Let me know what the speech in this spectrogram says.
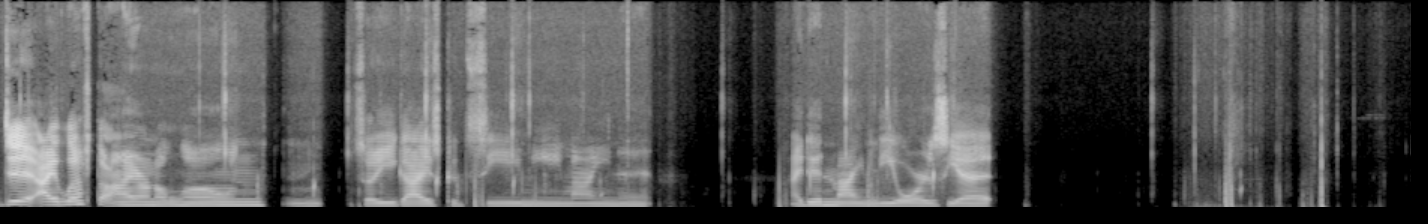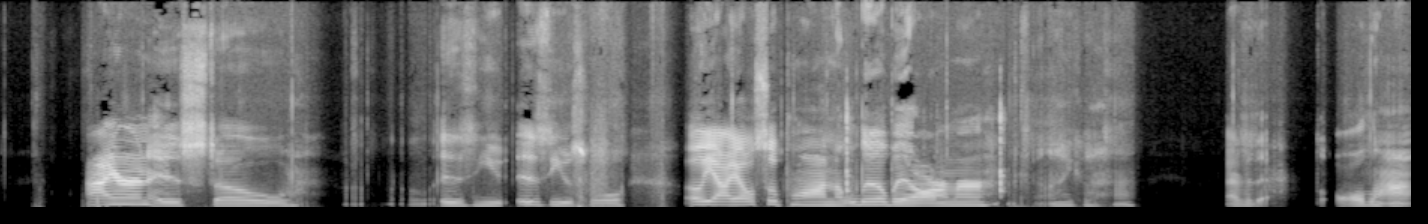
did I left the iron alone so you guys could see me mine it. I didn't mine the ores yet. Iron is so is is useful. Oh yeah, I also put on a little bit of armor. Like uh, all the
